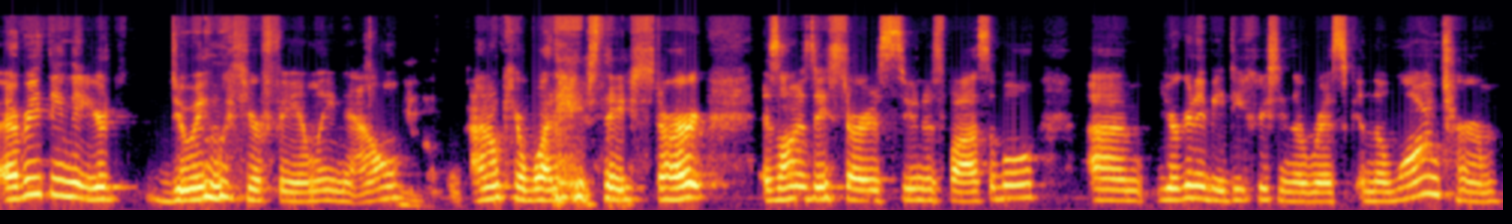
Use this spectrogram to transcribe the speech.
everything that you're doing with your family now, yeah. I don't care what age they start, as long as they start as soon as possible, um, you're going to be decreasing the risk in the long term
